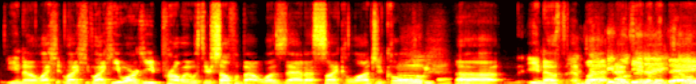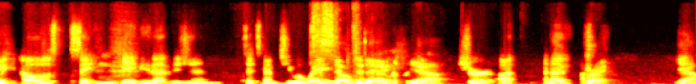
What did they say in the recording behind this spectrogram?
you know like like like you argued probably with yourself about was that a psychological Oh yeah. uh you know but people at the end of the today day me, oh, Satan gave you that vision to tempt you away. Still today, yeah. Sure. I, and I've right yeah.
